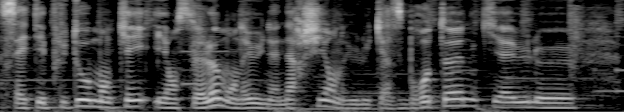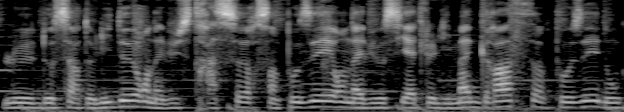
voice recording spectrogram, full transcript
ça a été plutôt manqué. Et en slalom, on a eu une anarchie. On a eu Lucas Broughton qui a eu le, le dossard de leader. On a vu Strasser s'imposer. On a vu aussi Atleli McGrath s'imposer. Donc,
